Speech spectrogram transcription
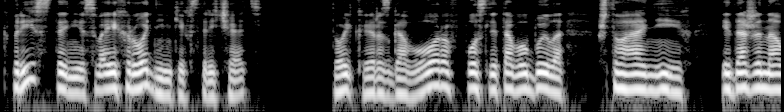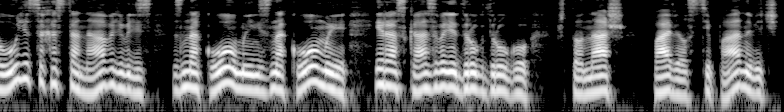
к пристани своих родненьких встречать. Только и разговоров после того было, что о них — и даже на улицах останавливались знакомые незнакомые и рассказывали друг другу, что наш Павел Степанович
